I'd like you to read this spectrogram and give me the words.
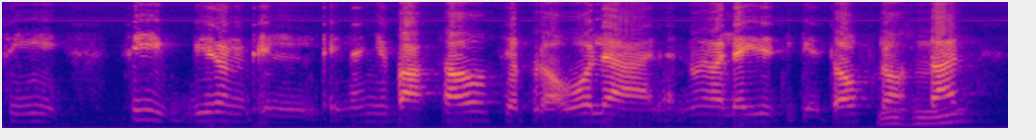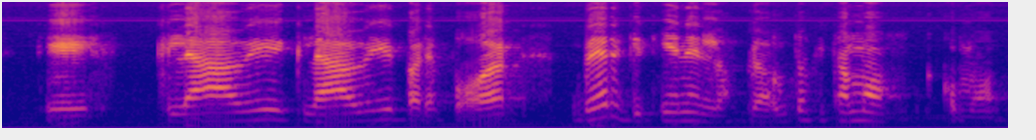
Sí, sí, vieron, el, año pasado se aprobó la, nueva ley de etiquetado frontal, que es clave, clave para poder ver que tienen los productos que estamos como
